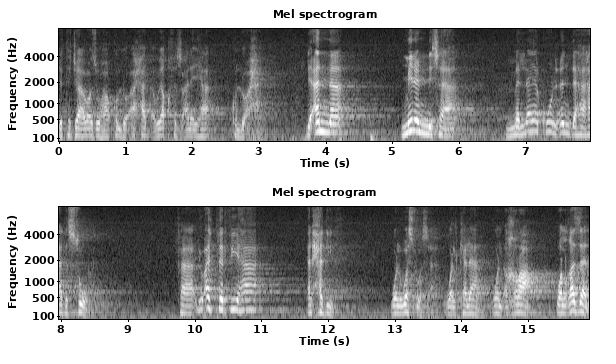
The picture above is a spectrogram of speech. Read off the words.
يتجاوزها كل أحد أو يقفز عليها كل أحد. لأن من النساء من لا يكون عندها هذا السور فيؤثر فيها الحديث والوسوسة والكلام والإغراء والغزل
